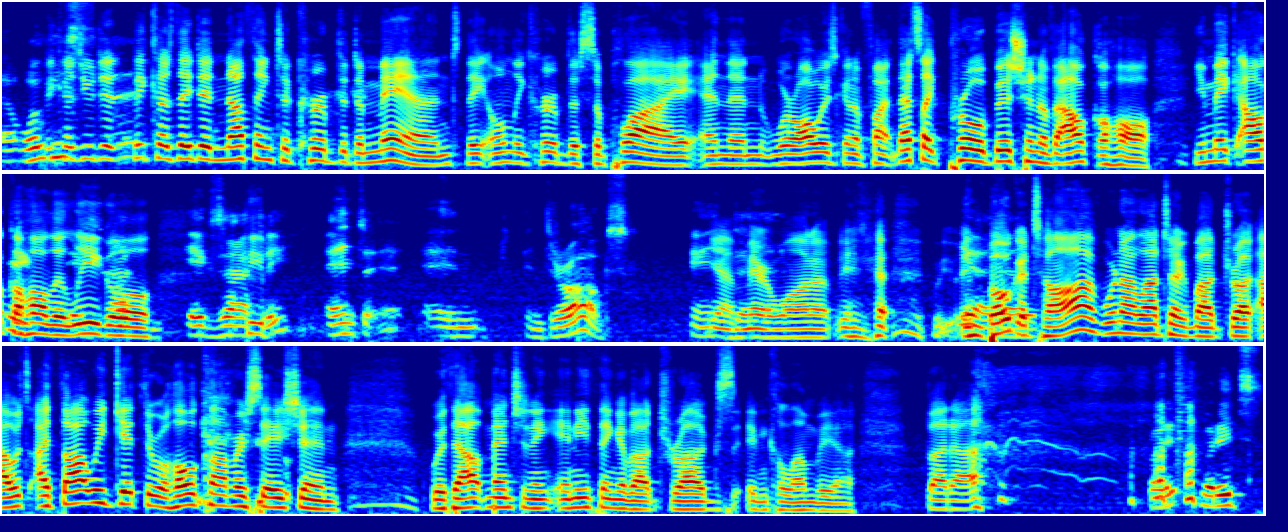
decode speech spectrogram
uh, all because you did because they did nothing to curb the demand they only curbed the supply and then we're always going to find that's like prohibition of alcohol you make alcohol Exactly, illegal exactly, and and and drugs. And, yeah uh, marijuana. In yeah, bogota we're not allowed to talk about drug i was i thought we'd get through a whole conversation without mentioning anything about drugs in colombia. But uh but it, but it's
